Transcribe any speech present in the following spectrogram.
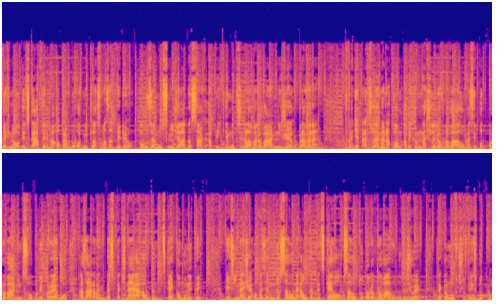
Technologická firma opravdu odmítla smazat video, pouze mu snížila dosah a prý k němu přidala varování, že je upravené. Tvrdě pracujeme na tom, abychom našli rovnováhu mezi podporováním svobody projevu a zároveň bezpečné a autentické komunity. Věříme, že omezení dosahu neautentického obsahu tuto rovnováhu udržuje, řekl mluvčí Facebooku.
